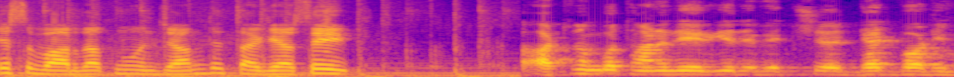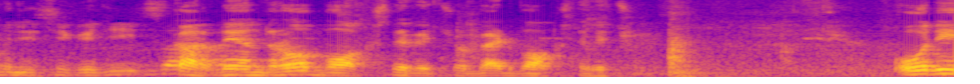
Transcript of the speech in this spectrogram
ਇਸ ਵਾਰਦਾਤ ਨੂੰ ਅੰਜਾਮ ਦਿੱਤਾ ਗਿਆ ਸੀ। 8 ਨੰਬਰ ਥਾਣੇ ਦੇ ਏਰੀਆ ਦੇ ਵਿੱਚ ਡੈੱਡ ਬੋਡੀ ਮਿਲੀ ਸੀਗੀ ਜੀ। ਘਰ ਦੇ ਅੰਦਰੋਂ ਬਾਕਸ ਦੇ ਵਿੱਚੋਂ ਬੈੱਡ ਬਾਕਸ ਦੇ ਵਿੱਚੋਂ। ਉਹਦੀ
